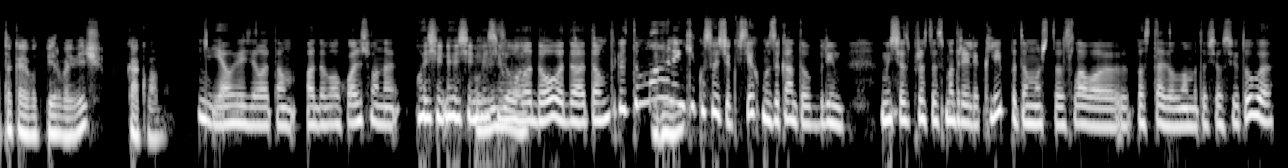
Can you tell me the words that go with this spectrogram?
Вот такая вот первая вещь. Как вам? Я увидела там Адама Хольцмана, очень-очень-очень молодого, да, там просто маленький кусочек всех музыкантов, блин. Мы сейчас просто смотрели клип, потому что Слава поставил нам это все с Ютуба.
